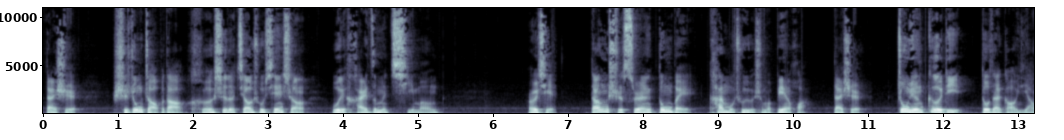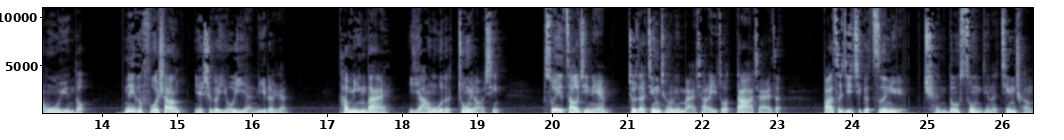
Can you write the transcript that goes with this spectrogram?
但是。始终找不到合适的教书先生为孩子们启蒙，而且当时虽然东北看不出有什么变化，但是中原各地都在搞洋务运动。那个富商也是个有眼力的人，他明白洋务的重要性，所以早几年就在京城里买下了一座大宅子，把自己几个子女全都送进了京城，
